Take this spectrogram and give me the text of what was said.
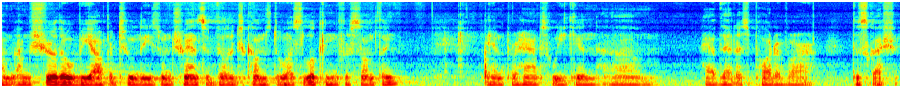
I'm, I'm sure there will be opportunities when Transit Village comes to us looking for something, and perhaps we can um, have that as part of our discussion.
